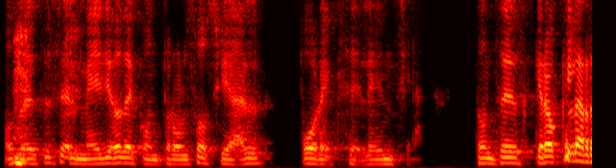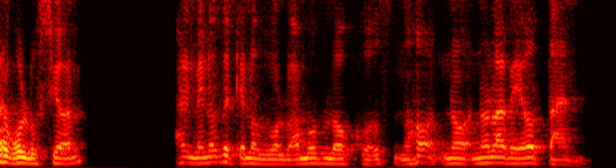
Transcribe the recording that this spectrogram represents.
O sea, este es el medio de control social por excelencia. Entonces, creo que la revolución, al menos de que nos volvamos locos, no, no, no la veo tan,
